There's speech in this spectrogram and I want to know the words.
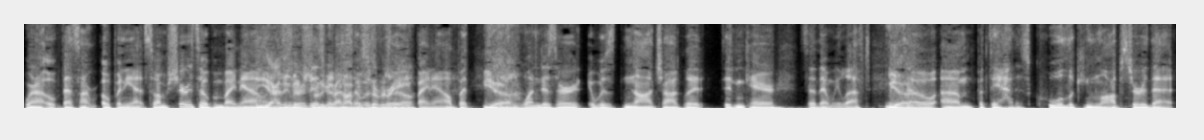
we're not, that's not open yet. So I'm sure it's open by now. Yeah, I I'm think sure they're starting a coffee was service great now. by now, but Yeah. one dessert. It was not chocolate. Didn't care. So then we left. Yeah. So, um, but they had this cool looking lobster that,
